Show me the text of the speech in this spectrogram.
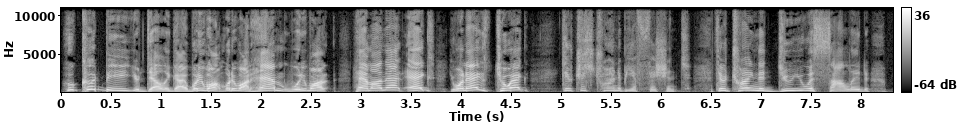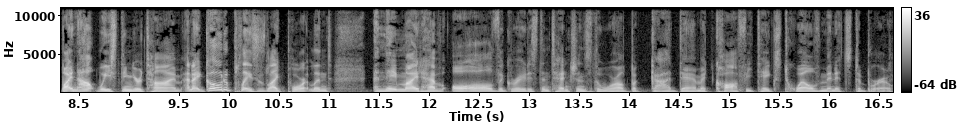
who could be your deli guy. What do you want? What do you want? Ham? What do you want? Ham on that? Eggs? You want eggs? Two eggs? They're just trying to be efficient. They're trying to do you a solid by not wasting your time. And I go to places like Portland, and they might have all the greatest intentions of the world, but god damn it, coffee takes 12 minutes to brew.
